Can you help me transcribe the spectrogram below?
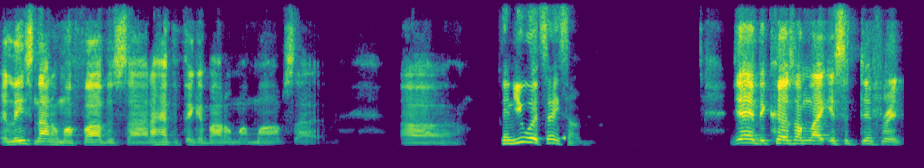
at least not on my father's side. I have to think about on my mom's side. Uh, then you would say something. Yeah, because I'm like, it's a different.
